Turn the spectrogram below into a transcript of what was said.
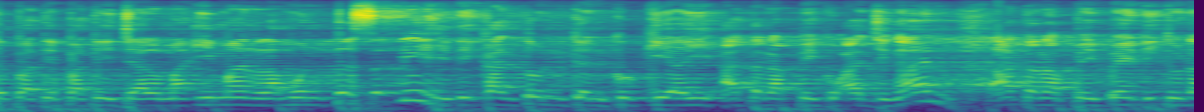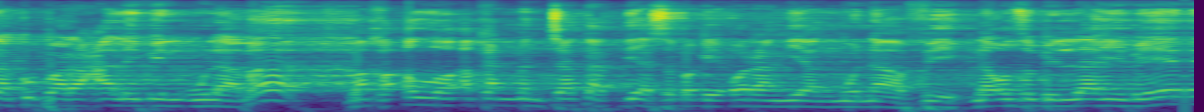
tepati-pati jalma iman lamun tersedih dikantunkeun ku kiai atanapi ku ajengan atanapi be ditunaku para alimin ulama maka Allah akan mencatat dia sebagai orang yang munafik. Nauzubillahi min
